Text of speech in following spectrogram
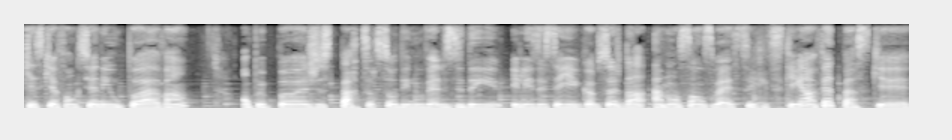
qu'est-ce qui a fonctionné ou pas avant. On peut pas juste partir sur des nouvelles idées et les essayer comme ça. À mon sens, ben, c'est risqué en fait parce que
